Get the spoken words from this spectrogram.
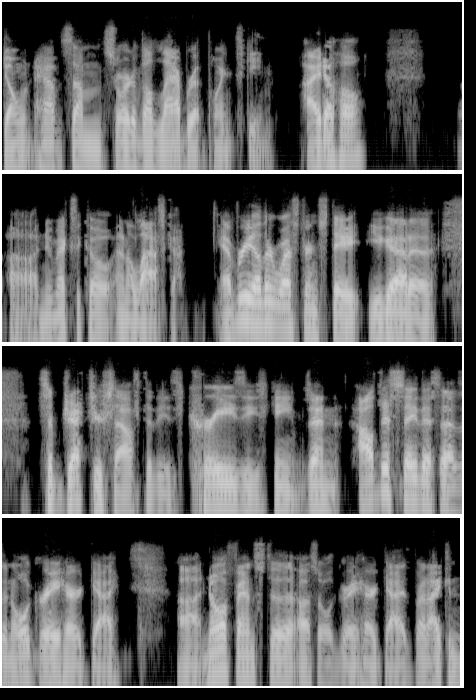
don't have some sort of elaborate point scheme Idaho, uh, New Mexico, and Alaska. Every other Western state, you got to subject yourself to these crazy schemes. And I'll just say this as an old gray haired guy. Uh, no offense to us old gray haired guys, but I can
